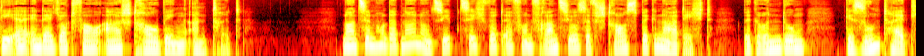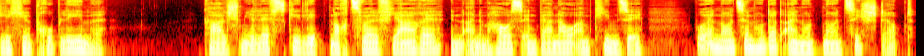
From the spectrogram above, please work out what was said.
die er in der JVA Straubing antritt. 1979 wird er von Franz Josef Strauß begnadigt. Begründung gesundheitliche Probleme. Karl Schmielewski lebt noch zwölf Jahre in einem Haus in Bernau am Chiemsee, wo er 1991 stirbt.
